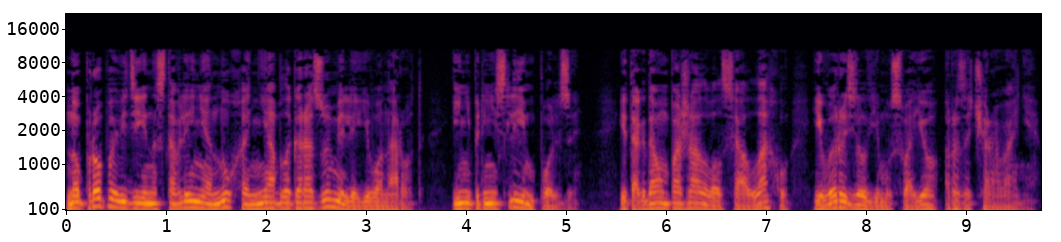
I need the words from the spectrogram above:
Но проповеди и наставления Нуха не облагоразумили его народ и не принесли им пользы, и тогда он пожаловался Аллаху и выразил ему свое разочарование.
